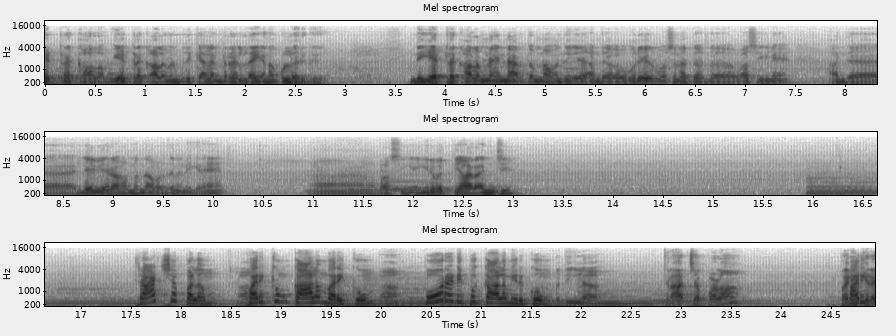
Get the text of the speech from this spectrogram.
ஏற்ற காலம். ஏற்ற காலம் என்பது கேலண்டர் இல்லை எனக்குள்ளே இருக்குது இந்த ஏற்ற காலம்னா என்ன அர்த்தம்னா வந்து அந்த ஒரே ஒரு வசனத்தை அந்த வாசிங்களேன். அந்த லேவியராகம் தான் வருதுன்னு நினைக்கிறேன். வாசிங்க. இருபத்தி ஆறு அஞ்சு. திராட்சை பழம் பறிக்கும் காலம் வரைக்கும் போரடிப்பு காலம் இருக்கும். பார்த்தீங்களா திராட்சை பழம் பறிக்கிற.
